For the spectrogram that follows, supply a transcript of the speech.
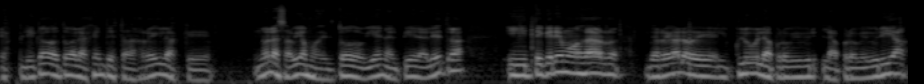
explicado a toda la gente estas reglas que no las sabíamos del todo bien al pie de la letra. Y te queremos dar de regalo del club La, Proveeduría, la Proveeduría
